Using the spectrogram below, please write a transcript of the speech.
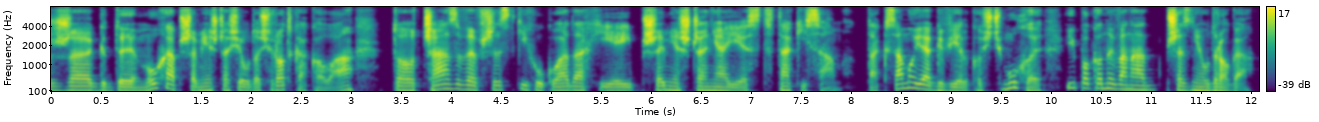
że gdy mucha przemieszcza się do środka koła, to czas we wszystkich układach jej przemieszczenia jest taki sam, tak samo jak wielkość muchy i pokonywana przez nią droga.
